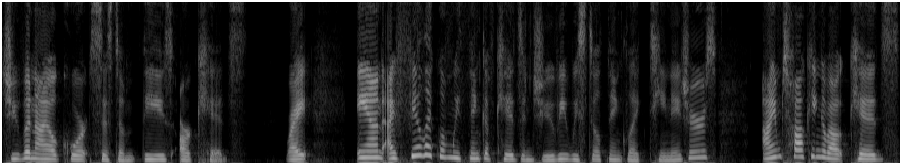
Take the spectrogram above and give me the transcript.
juvenile court system. These are kids, right? And I feel like when we think of kids in juvie, we still think like teenagers. I'm talking about kids.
